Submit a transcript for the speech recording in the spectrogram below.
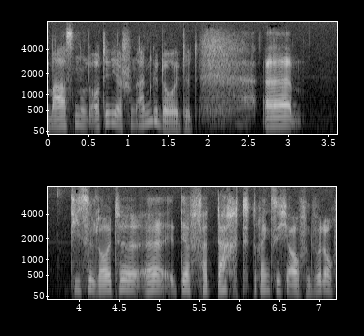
Maaßen und Otte ja schon angedeutet. Äh, diese Leute, äh, der Verdacht drängt sich auf und wird auch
